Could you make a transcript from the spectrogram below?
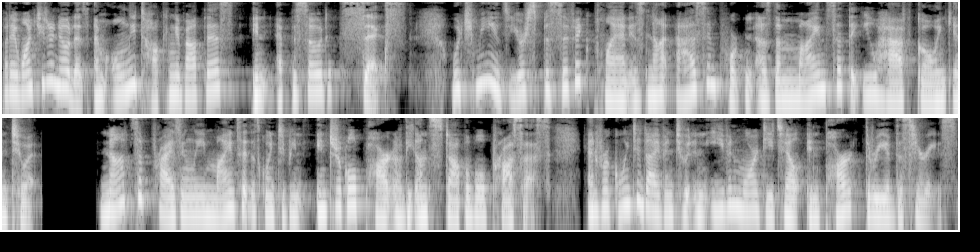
But I want you to notice I'm only talking about this in episode six, which means your specific plan is not as important as the mindset that you have going into it. Not surprisingly, mindset is going to be an integral part of the unstoppable process, and we're going to dive into it in even more detail in part three of the series.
